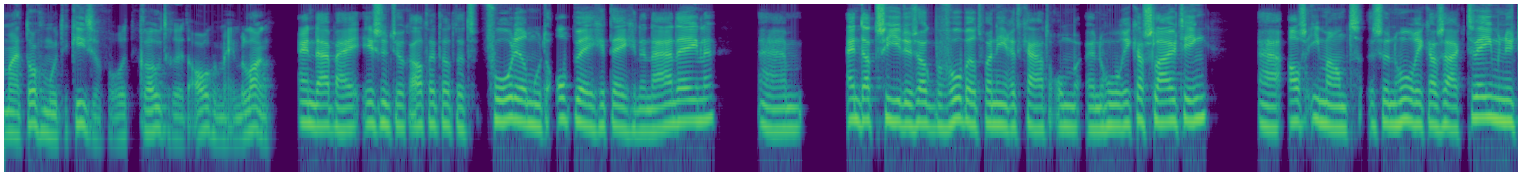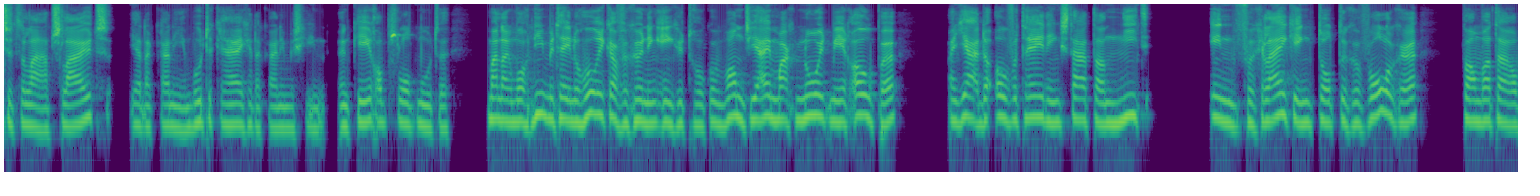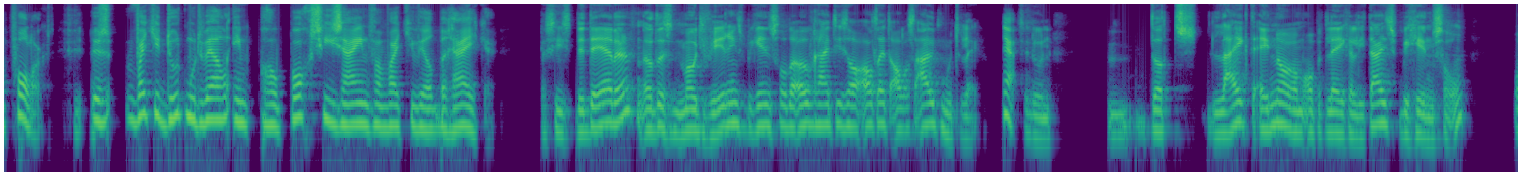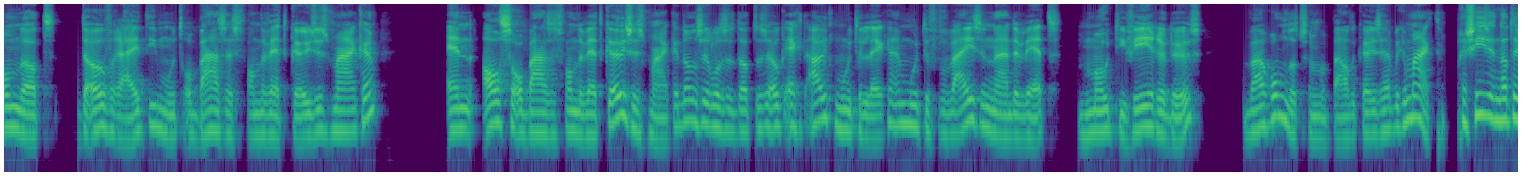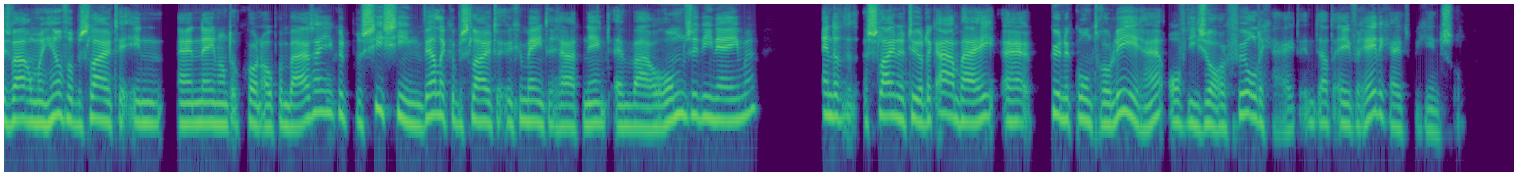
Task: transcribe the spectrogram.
maar toch moeten kiezen voor het grotere, het algemeen belang. En daarbij is natuurlijk altijd dat het voordeel moet opwegen tegen de nadelen. Um, en dat zie je dus ook bijvoorbeeld wanneer het gaat om een horecasluiting. Uh, als iemand zijn horecazaak twee minuten te laat sluit, ja, dan kan hij een boete krijgen. Dan kan hij misschien een keer op slot moeten. Maar dan wordt niet meteen de horecavergunning ingetrokken, want jij mag nooit meer open. Want ja, de overtreding staat dan niet in vergelijking tot de gevolgen van wat daarop volgt. Dus wat je doet moet wel in proportie zijn van wat je wilt bereiken. Precies. De derde, dat is het motiveringsbeginsel. De overheid die zal altijd alles uit moeten leggen. Ja. Te doen. Dat lijkt enorm op het legaliteitsbeginsel, omdat de overheid die moet op basis van de wet keuzes maken. En als ze op basis van de wet keuzes maken, dan zullen ze dat dus ook echt uit moeten leggen en moeten verwijzen naar de wet, motiveren dus, waarom dat ze een bepaalde keuze hebben gemaakt. Precies, en dat is waarom er heel veel besluiten in eh, Nederland ook gewoon openbaar zijn. Je kunt precies zien welke besluiten een gemeenteraad neemt en waarom ze die nemen. En dat sluit natuurlijk aan bij uh, kunnen controleren of die zorgvuldigheid en dat evenredigheidsbeginsel,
